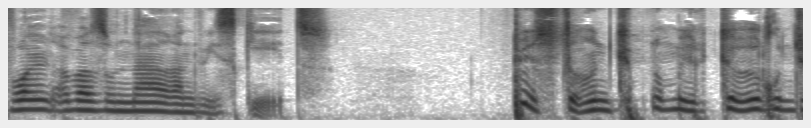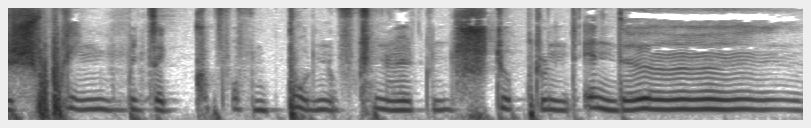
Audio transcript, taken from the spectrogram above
wollen aber so nah ran, wie es geht. Bis dahin Captain America runterspringt, mit seinem Kopf auf den Boden aufknallt und stirbt und Ende.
